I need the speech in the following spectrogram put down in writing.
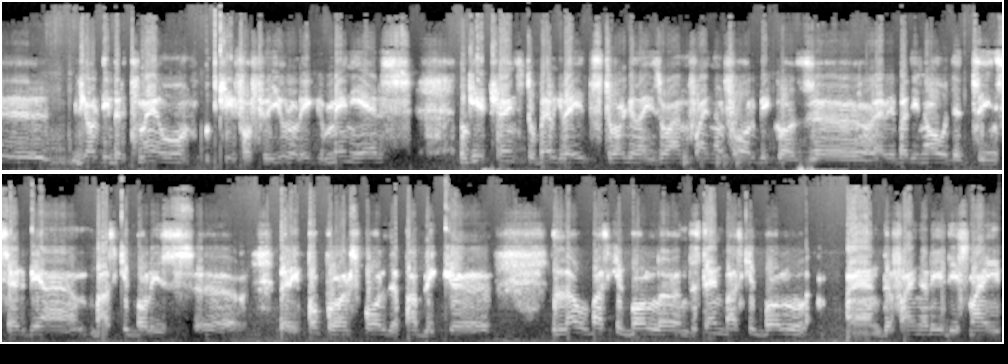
uh, Jordi Bertomeu, chief of EuroLeague, many years to give chance to Belgrade to organize one Final Four because uh, everybody know that in Serbia basketball is uh, very popular sport. The public uh, love basketball, uh, understand basketball, and finally, this my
